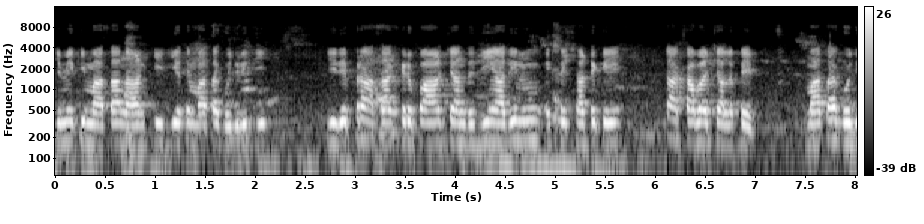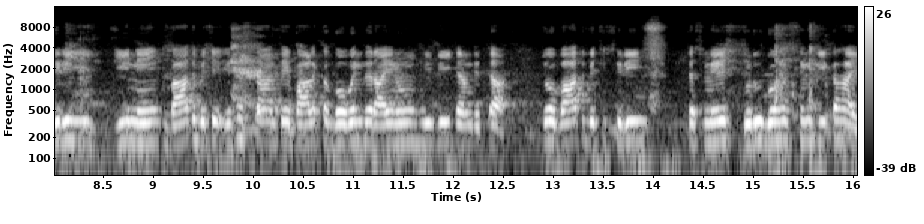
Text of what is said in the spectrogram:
ਜਿਵੇਂ ਕਿ ਮਾਤਾ ਨਾਨਕੀ ਜੀ ਅਤੇ ਮਾਤਾ ਗੁਜਰੀ ਜੀ ਜੀ ਦੇ ਭਰਾਤਾ ਕਿਰਪਾਲ ਚੰਦ ਜੀ ਆਦਿ ਨੂੰ ਇੱਥੇ ਛੱਡ ਕੇ ਢਾਕਾ ਵੱਲ ਚੱਲ ਪਏ। ਮਾਤਾ ਗੁਜਰੀ ਜੀ ਨੇ ਬਾਅਦ ਵਿੱਚ ਇਸ ਸਥਾਨ ਤੇ ਬਾਲਕ ਗੋਬਿੰਦ ਰਾਏ ਨੂੰ ਹੀ ਵੀ ਜਨਮ ਦਿੱਤਾ, ਜੋ ਬਾਅਦ ਵਿੱਚ ਸ੍ਰੀ ਦਸ਼ਮੇਸ਼ ਗੁਰੂ ਗੋਬਿੰਦ ਸਿੰਘ ਜੀ ਕਹਾਏ,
